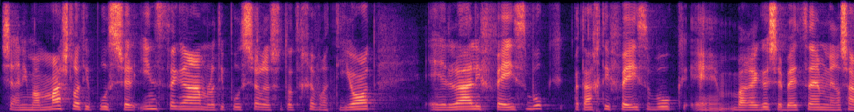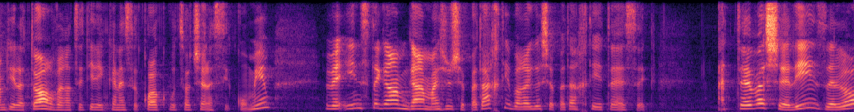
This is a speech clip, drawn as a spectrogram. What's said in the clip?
שאני ממש לא טיפוס של אינסטגרם, לא טיפוס של רשתות חברתיות, אה, לא היה לי פייסבוק, פתחתי פייסבוק אה, ברגע שבעצם נרשמתי לתואר ורציתי להיכנס לכל הקבוצות של הסיכומים, ואינסטגרם גם משהו שפתחתי ברגע שפתחתי את העסק. הטבע שלי זה לא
